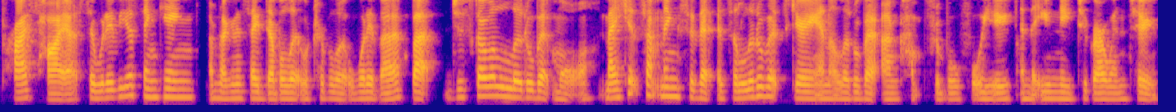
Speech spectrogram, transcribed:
price higher. So, whatever you're thinking, I'm not going to say double it or triple it or whatever, but just go a little bit more. Make it something so that it's a little bit scary and a little bit uncomfortable for you and that you need to grow into.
